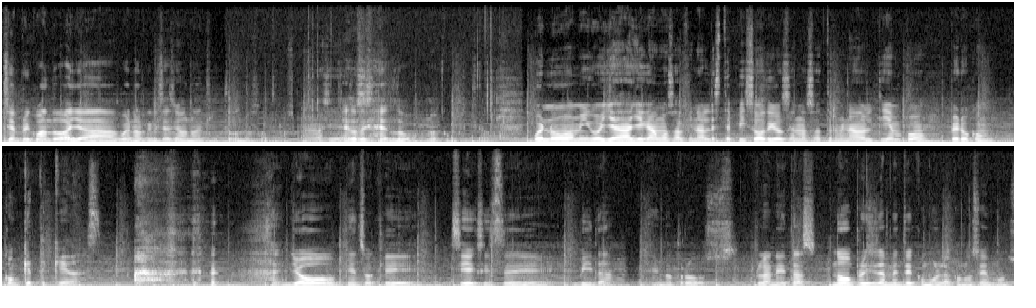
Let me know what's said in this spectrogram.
Siempre y cuando haya buena organización, ¿no? Entre todos nosotros. Así es. Eso sí es lo, lo complicado. Bueno, amigo, ya llegamos al final de este episodio, se nos ha terminado el tiempo, pero ¿con, con qué te quedas? Yo pienso que sí existe vida en otros planetas, no precisamente como la conocemos,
